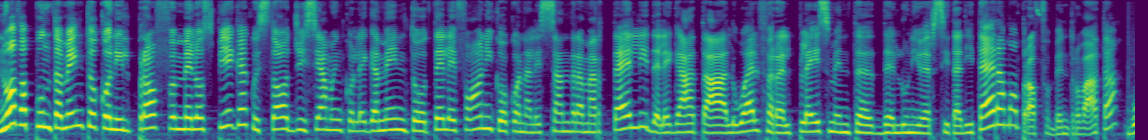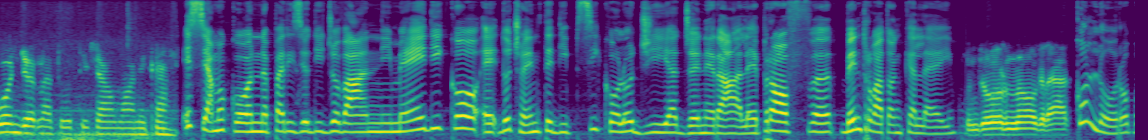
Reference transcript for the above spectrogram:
Nuovo appuntamento con il prof Me lo spiega. Quest'oggi siamo in collegamento telefonico con Alessandra Martelli, delegata al welfare e al placement dell'Università di Teramo. Prof, ben trovata. Buongiorno a tutti, ciao Monica. E siamo con Parisio Di Giovanni, medico e docente di psicologia generale. Prof, ben trovato anche a lei. Buongiorno, grazie. Con loro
